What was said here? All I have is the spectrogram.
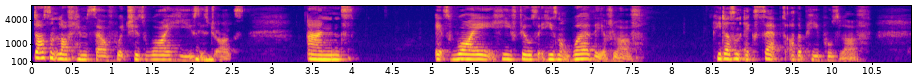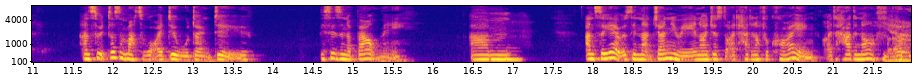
doesn't love himself, which is why he uses mm-hmm. drugs. And it's why he feels that he's not worthy of love. He doesn't accept other people's love. And so it doesn't matter what I do or don't do. This isn't about me. Um, mm and so yeah, it was in that January, and I just I'd had enough of crying. I'd had enough yeah.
